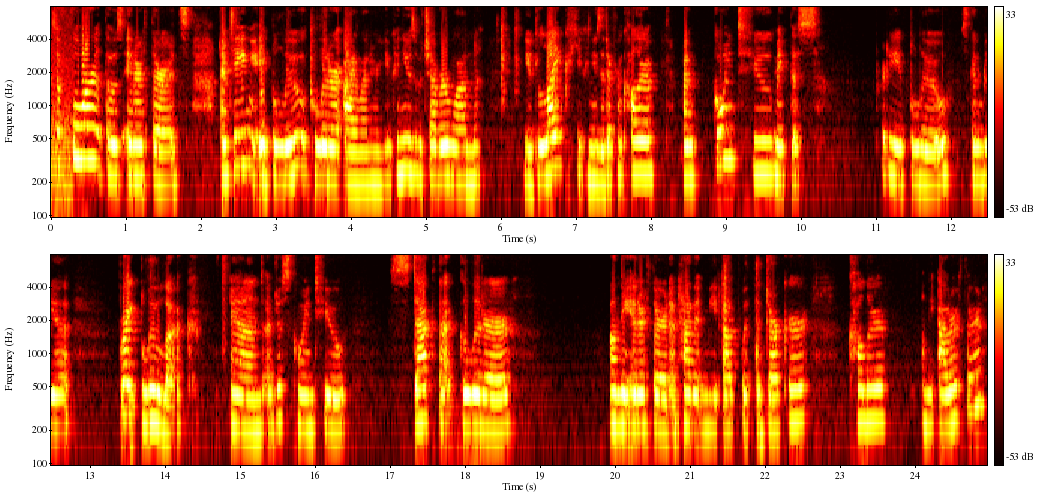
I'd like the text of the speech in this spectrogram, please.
So for those inner thirds, I'm taking a blue glitter eyeliner. You can use whichever one you'd like. You can use a different color. I'm going to make this pretty blue. It's going to be a bright blue look. And I'm just going to stack that glitter on the inner third and have it meet up with the darker color on the outer third.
